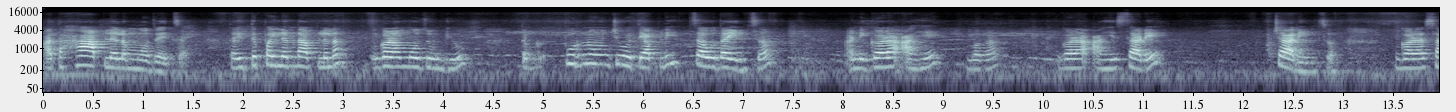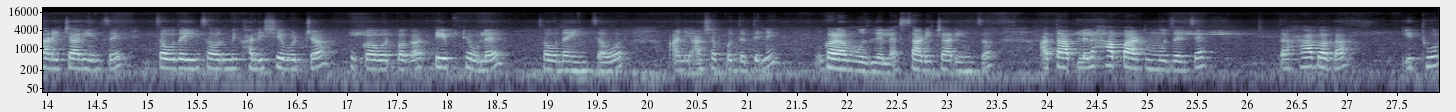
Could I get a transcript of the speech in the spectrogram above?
आता हा आपल्याला मोजायचा आहे तर इथे पहिल्यांदा आपल्याला गळा मोजून घेऊ. तर पूर्ण उंची होती आपली चौदा इंच. आणि गळा आहे बघा गळा आहे साडे चार इंच. गळा साडेचार इंच आहे. चौदा इंचावर मी खाली शेवटच्या हुकावर बघा टेप ठेवला आहे चौदा इंचावर. आणि अशा पद्धतीने गळा मोजलेला आहे साडेचार इंच. आता आपल्याला हा पार्ट मोजायचा आहे. तर हा बघा इथून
